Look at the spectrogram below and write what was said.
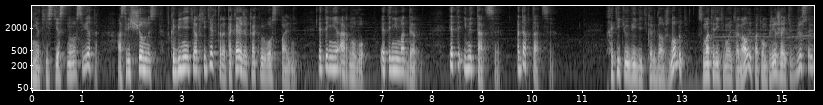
нет естественного света. Освещенность в кабинете архитектора такая же, как в его спальне. Это не арнуво, это не модерн. Это имитация, адаптация. Хотите увидеть, как должно быть? Смотрите мой канал и потом приезжайте в Брюссель.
